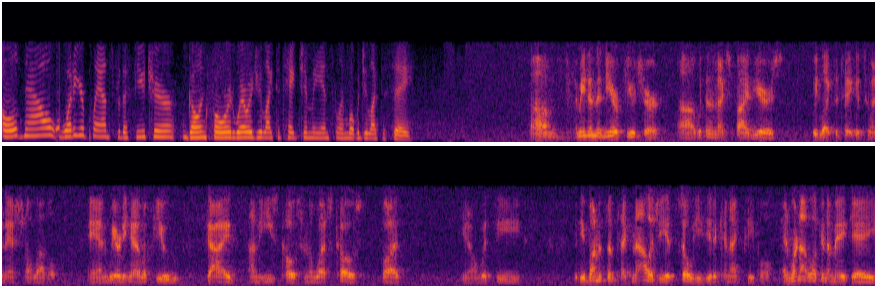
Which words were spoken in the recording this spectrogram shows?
old now. What are your plans for the future going forward? Where would you like to take Jimmy Insulin? What would you like to see? Um, I mean, in the near future, uh, within the next five years, we'd like to take it to a national level. And we already have a few guides on the East Coast and the West Coast, but you know, with the with the abundance of technology, it's so easy to connect people. And we're not looking to make a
